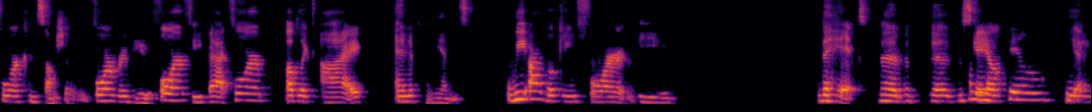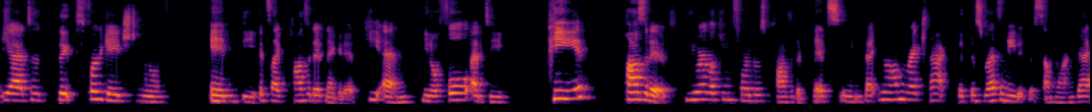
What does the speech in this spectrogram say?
for consumption, for review, for feedback, for public eye and opinions, we are looking for the the hit, the the the, the scale, fill, yeah, yeah, to the for the gauge to move in the it's like positive, negative, PM, you know, full, empty. P positive. You are looking for those positive hits, meaning that you're on the right track, that this resonated with someone, that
